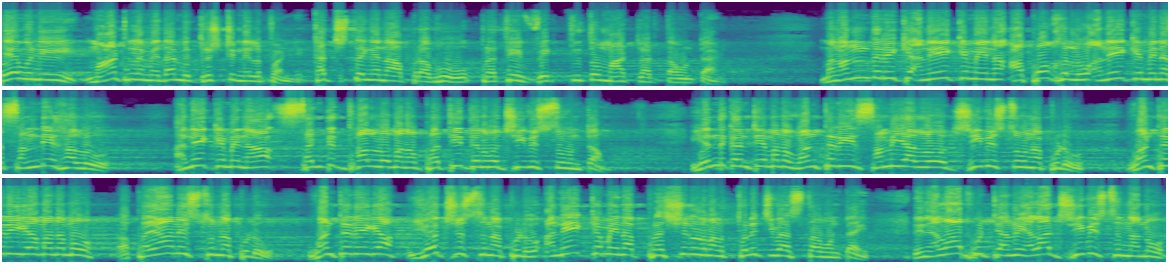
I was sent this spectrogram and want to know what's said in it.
దేవుని మాటల మీద మీ దృష్టి నిలపండి. ఖచ్చితంగా నా ప్రభు ప్రతి వ్యక్తితో మాట్లాడుతూ ఉంటాడు. మనందరికీ అనేకమైన అపోహలు అనేకమైన సందేహాలు అనేకమైన సందిగ్ధాల్లో మనం ప్రతి దినము జీవిస్తూ ఉంటాం. ఎందుకంటే మనం ఒంటరి సమయాల్లో జీవిస్తున్నప్పుడు ఒంటరిగా మనము ప్రయాణిస్తున్నప్పుడు ఒంటరిగా యోచిస్తున్నప్పుడు అనేకమైన ప్రశ్నలు మనం తొలిచివేస్తూ ఉంటాయి. నేను ఎలా పుట్టాను ఎలా జీవిస్తున్నాను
